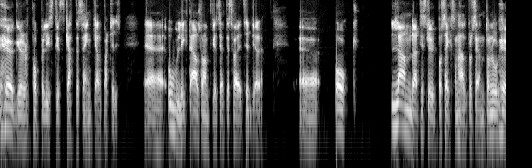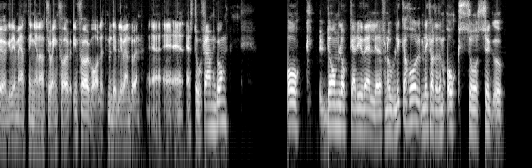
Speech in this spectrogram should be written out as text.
högerpopulistiskt skattesänkarparti. Eh, olikt allt annat vi sett i Sverige tidigare. Eh, och landar till slut på 6,5 procent. De låg högre i mätningarna tror jag inför, inför valet, men det blev ändå en, eh, en, en stor framgång. Och de lockade ju väljare från olika håll, men det är klart att de också sög upp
